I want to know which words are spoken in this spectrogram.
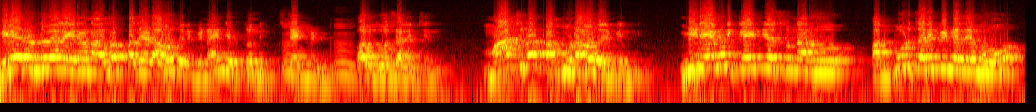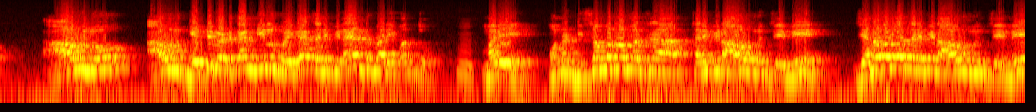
మే రెండు వేల ఇరవై నాలుగులో పదిహేడు ఆవులు చనిపోయినాయి అని చెప్తుంది స్టేట్మెంట్. వాళ్ళు గోసాలు ఇచ్చింది. మార్చిలో పదమూడు ఆవులు చనిపోయింది మీరేమని క్లెయిమ్ చేస్తున్నారు? పదమూడు చనిపోయినదేమో ఆవులు ఆవులు గట్టి పెట్టక నీళ్ళు పోయిగా చనిపోయినాయి అంటున్నారు ఈ మంత్. మరి మొన్న డిసెంబర్లో మధ్య చనిపోయిన ఆవుల గురించి ఏమి జనవరిలో చనిపోయిన ఆవుల గురించి ఏమి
